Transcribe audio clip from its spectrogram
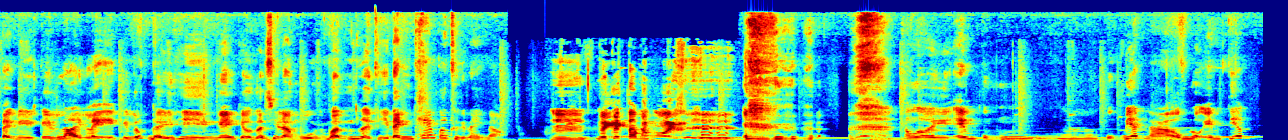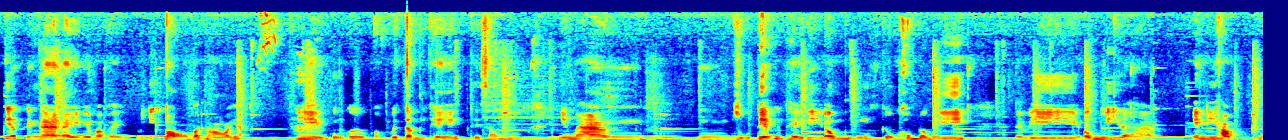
tại vì cái lời lẽ cái lúc đấy thì nghe kiểu rất chi là mùi mẫn rồi thì đanh thép các thứ này nọ. Ừ rất quyết tâm. xong rồi. Xong rồi em cũng ờ, cũng biết là ông nội em tiếc tiếc cái nghề này nếu mà phải bị bỏ mất nó ạ thì ừ. em cũng có, có quyết tâm như thế. Thế xong nhưng mà ừ, dù tiếc như thế thì ông cũng kiểu không đồng ý. Tại vì ông nghĩ là em đi học ừ,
